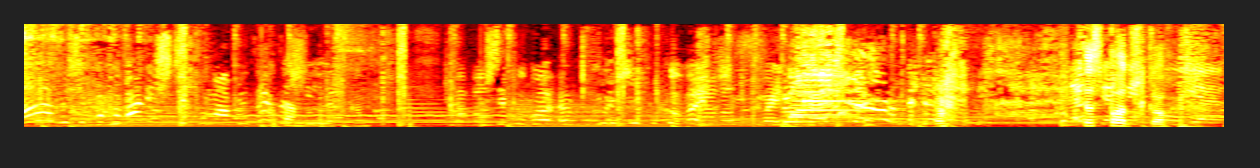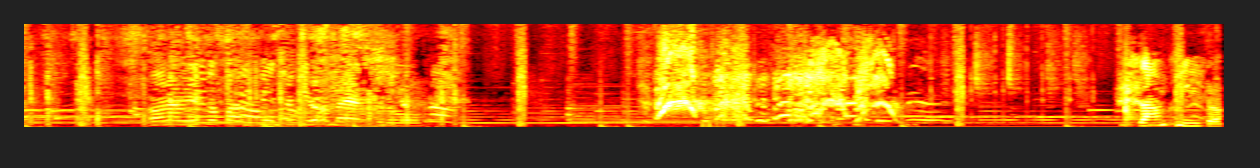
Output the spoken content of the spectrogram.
A, wy się pochowaliście po mapie, tak? Tam było. Wy się pocho- wy się pochowali po swoich kartach. To spoczko. Ona mnie kopała 5 kilometrów. Zamknij to.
